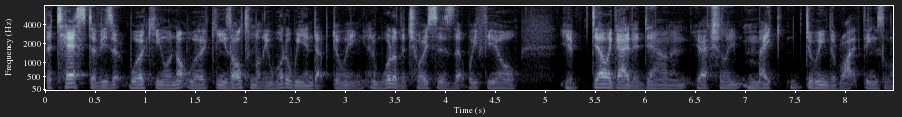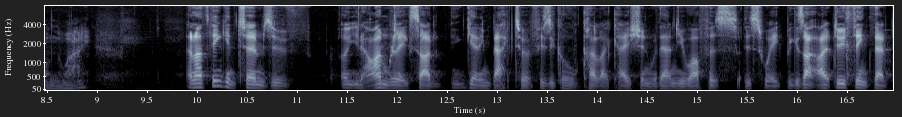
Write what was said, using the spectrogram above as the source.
the test of is it working or not working is ultimately what do we end up doing and what are the choices that we feel you've delegated down and you actually make doing the right things along the way. And I think in terms of Uh, you know, I'm really excited getting back to a physical co-location with our new office this week because I, I, do think that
